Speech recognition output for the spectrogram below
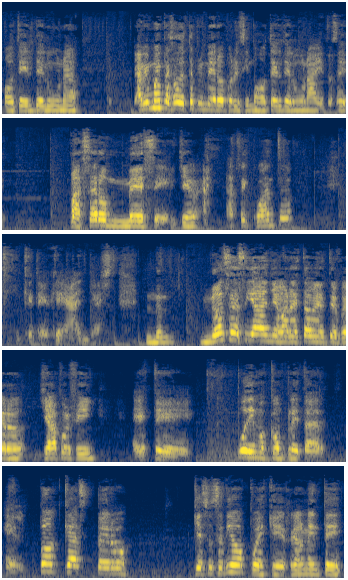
Hotel de Luna. Habíamos empezado este primero, pero hicimos Hotel de Luna y entonces pasaron meses. ¿Hace cuánto? Creo que años. No, sé si años, honestamente, pero ya por fin este, pudimos completar el podcast. Pero, ¿qué sucedió? Pues que realmente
